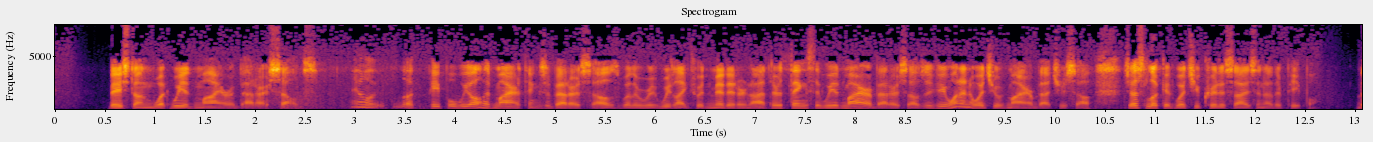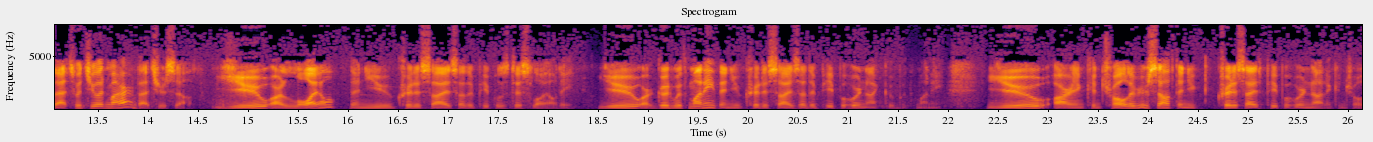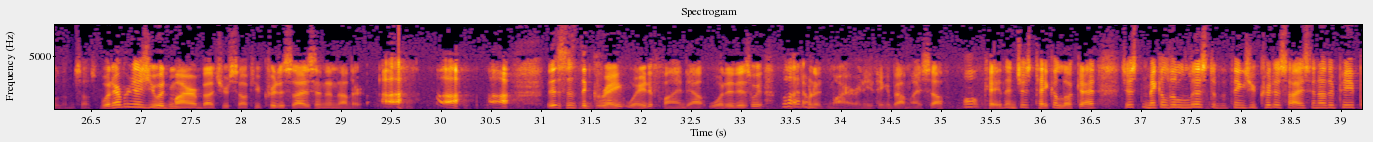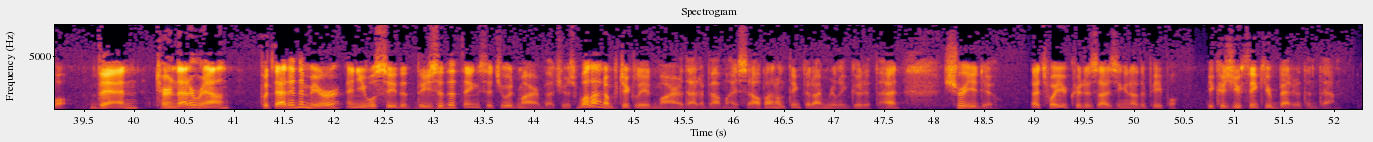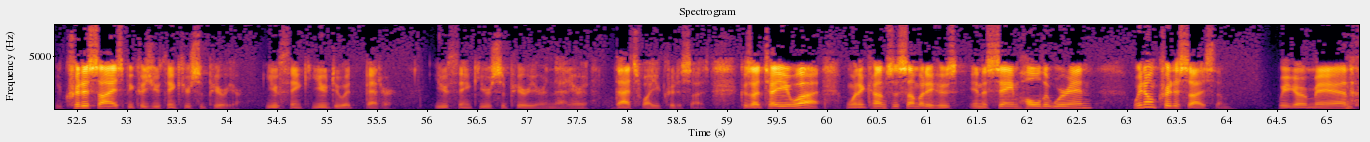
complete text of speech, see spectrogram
based on what we admire about ourselves. You know, look, people, we all admire things about ourselves, whether we, we, like to admit it or not. There are things that we admire about ourselves. If you want to know what you admire about yourself, just look at what you criticize in other people. That's what you admire about yourself. You are loyal, then you criticize other people's disloyalty. You are good with money, then you criticize other people who are not good with money. You are in control of yourself, then you criticize people who are not in control of themselves. Whatever it is you admire about yourself, you criticize in another. Ah, ah, ah. This is the great way to find out what it is we. Well, I don't admire anything about myself. Okay, then just take a look at, just make a little list of the things you criticize in other people. Then turn that around Put that in the mirror, and you will see that these are the things that you admire about yours. Well, I don't particularly admire that about myself. I don't think that I'm really good at that. Sure, you do. That's why you're criticizing in other people, because you think you're better than them. You criticize because you think you're superior. You think you do it better. You think you're superior in that area. That's why you criticize. Because I tell you what, when it comes to somebody who's in the same hole that we're in, we don't criticize them. We go, man,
